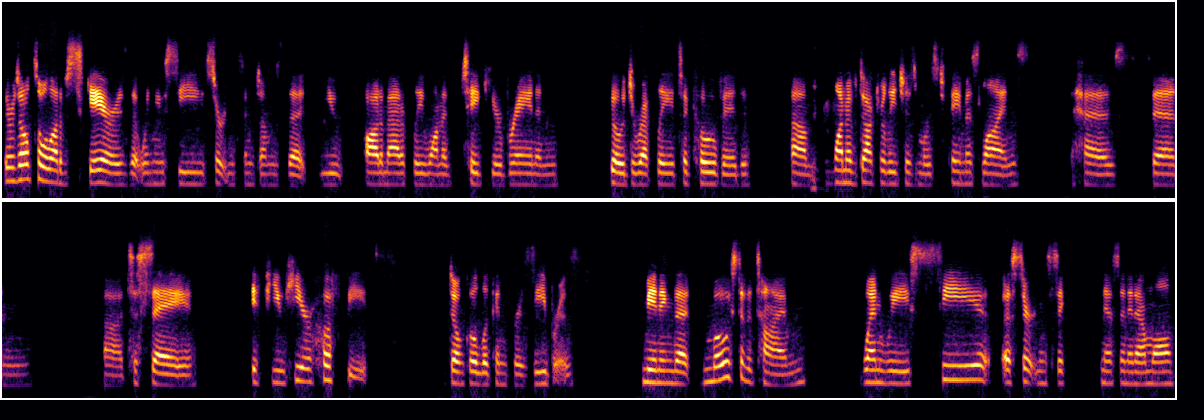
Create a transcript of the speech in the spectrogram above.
there's also a lot of scares that when you see certain symptoms that you automatically want to take your brain and go directly to COVID. Um, mm-hmm. one of Dr. Leach's most famous lines has been uh, to say, if you hear hoofbeats, don't go looking for zebras, meaning that most of the time when we see a certain sickness in an animal,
